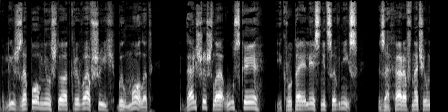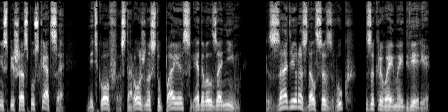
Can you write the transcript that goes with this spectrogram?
Лишь запомнил, что открывавший был молот. Дальше шла узкая и крутая лестница вниз. Захаров начал не спеша спускаться. Медьков, осторожно ступая, следовал за ним. Сзади раздался звук закрываемой двери.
